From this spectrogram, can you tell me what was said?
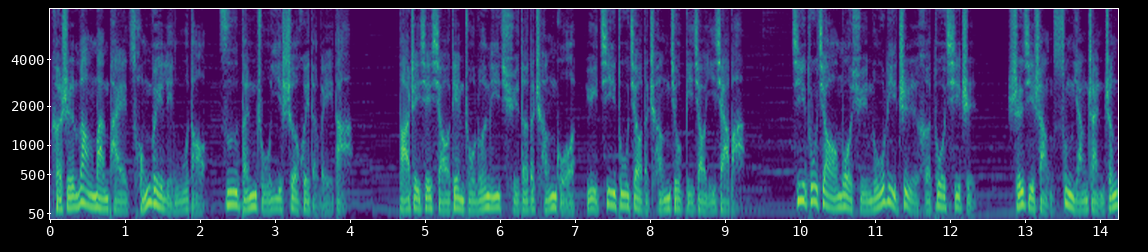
可是浪漫派从未领悟到资本主义社会的伟大。把这些小店主伦理取得的成果与基督教的成就比较一下吧。基督教默许奴隶制和多妻制，实际上颂扬战争，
